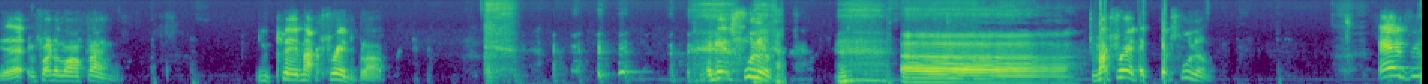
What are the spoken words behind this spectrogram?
yeah, in front of our fans. You play McFred, blood, against Fulham. Uh, McFred against Fulham. Every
